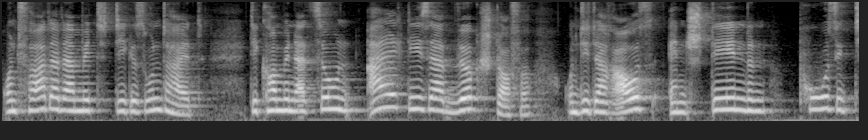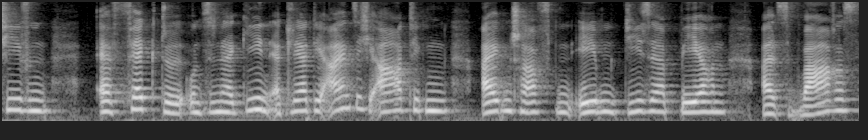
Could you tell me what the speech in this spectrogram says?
und fördert damit die Gesundheit. Die Kombination all dieser Wirkstoffe und die daraus entstehenden positiven Effekte und Synergien erklärt die einzigartigen Eigenschaften eben dieser Beeren als wahres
